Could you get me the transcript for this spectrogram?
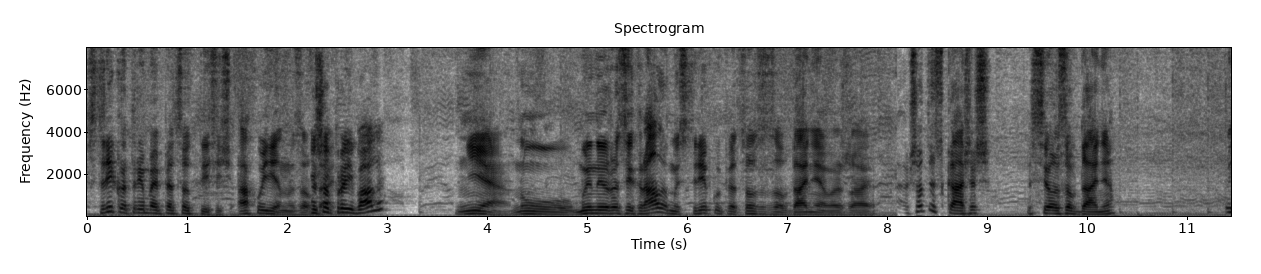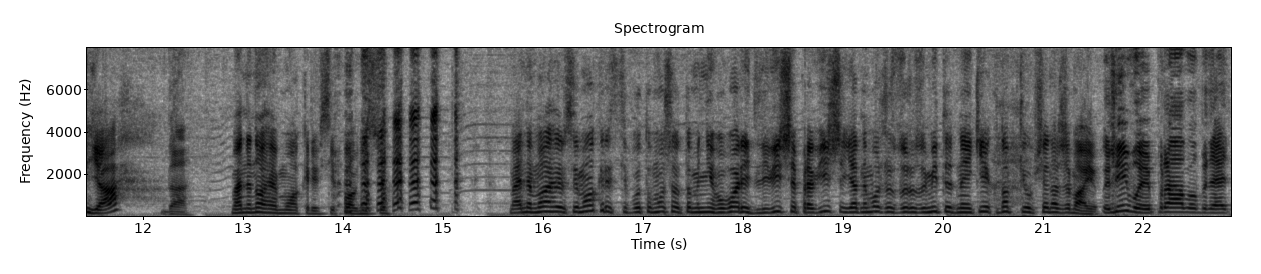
Стрік отримає 500 тисяч. Ахуєнно Ви завдання. що, проїбали? Ні, ну ми не розіграли, ми стріку 500 за завдання, я вважаю. Що ти скажеш з цього завдання? Я? Да. У мене ноги мокрі всі повністю. У мене маги мокрості, типу, тому що то мені говорять лівіше, правіше, я не можу зрозуміти, на які кнопки взагалі нажимаю. Ліво і право, блядь.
